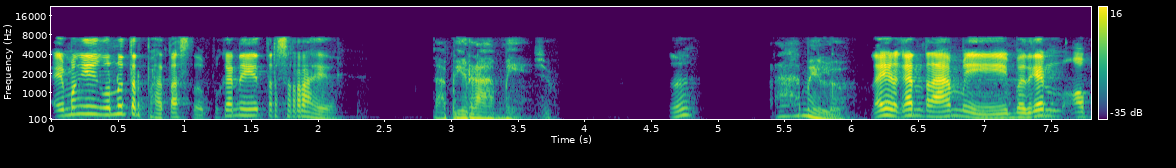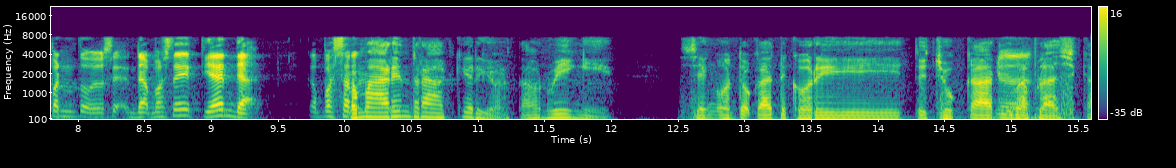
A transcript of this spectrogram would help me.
emang yang ngono terbatas tuh, bukannya terserah ya? Tapi rame. Sob. Rame loh. Lah ya kan rame, berarti kan open tuh. Enggak maksudnya dia enggak ke peserta. Kemarin terakhir ya, tahun wingi. Sing untuk kategori 7K, Ya. 15K.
